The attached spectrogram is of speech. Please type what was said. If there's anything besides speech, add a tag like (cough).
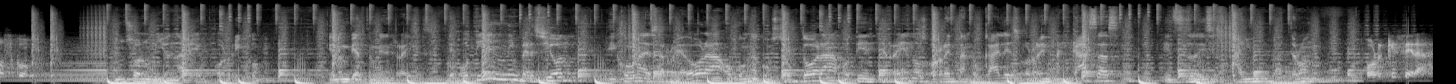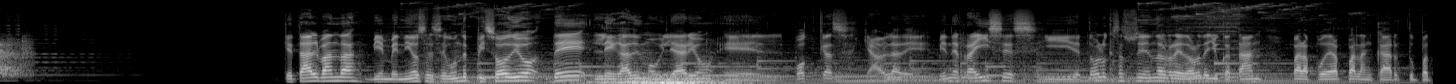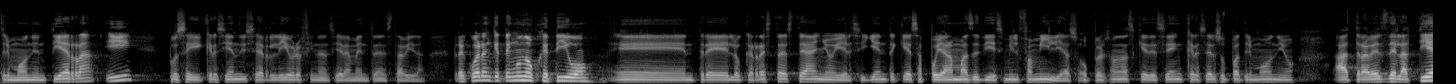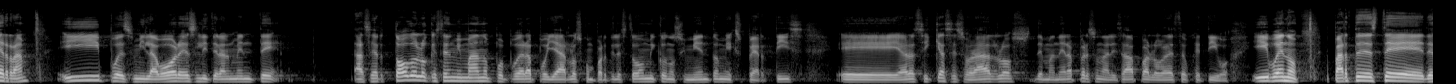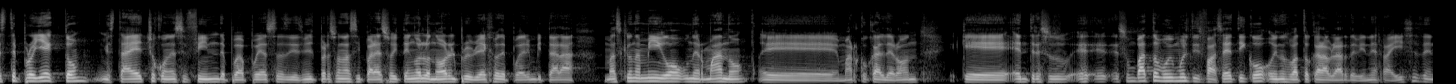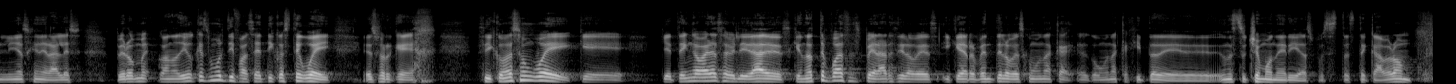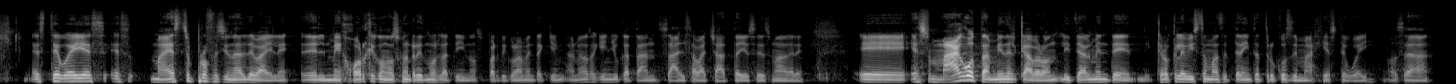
conozco un solo millonario o rico que no invierte en bienes raíces. O tienen una inversión con una desarrolladora o con una constructora, o tienen terrenos, o rentan locales, o rentan casas. Entonces dices, hay un patrón. ¿Por qué será? ¿Qué tal, banda? Bienvenidos al segundo episodio de Legado Inmobiliario, el podcast que habla de bienes raíces y de todo lo que está sucediendo alrededor de Yucatán para poder apalancar tu patrimonio en tierra y pues seguir creciendo y ser libre financieramente en esta vida. Recuerden que tengo un objetivo eh, entre lo que resta este año y el siguiente, que es apoyar a más de 10.000 familias o personas que deseen crecer su patrimonio a través de la tierra. Y pues mi labor es literalmente hacer todo lo que esté en mi mano por poder apoyarlos, compartirles todo mi conocimiento, mi expertise, eh, ahora sí que asesorarlos de manera personalizada para lograr este objetivo. Y bueno, parte de este, de este proyecto está hecho con ese fin de poder apoyar a esas 10.000 personas y para eso hoy tengo el honor, el privilegio de poder invitar a más que un amigo, un hermano, eh, Marco Calderón, que entre sus, e, e, es un vato muy multifacético, hoy nos va a tocar hablar de bienes raíces en líneas generales, pero cuando digo que es multifacético este güey, es porque (laughs) si conoces a un güey que, que tenga varias habilidades, que no te puedas esperar si lo ves y que de repente lo ves como una, como una cajita de, un estuche de monerías, pues este cabrón. Este güey es, es maestro profesional de baile, el mejor que conozco en ritmos latinos, particularmente aquí, al menos aquí en Yucatán, salsa, bachata y ese desmadre. Eh, es mago también el cabrón, literalmente, creo que le he visto más de 30 trucos de magia a este güey. O sea,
